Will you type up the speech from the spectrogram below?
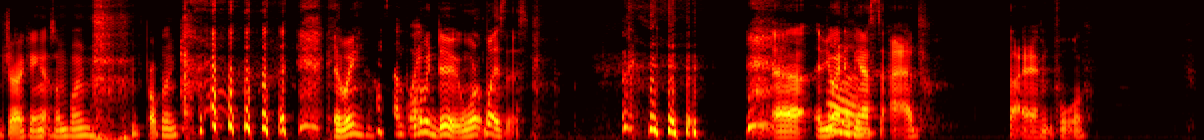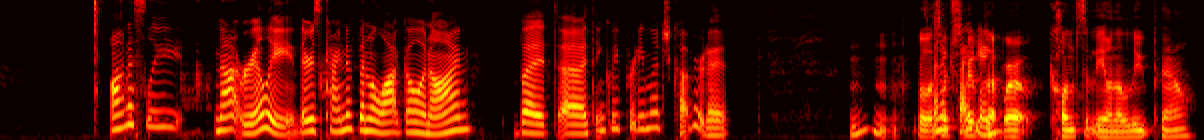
joking at some point, probably. Did we? At some point. What do we do? What, what is this? Uh, have you got anything Uh. else to add that I haven't thought of? Honestly, not really. There's kind of been a lot going on, but uh, I think we pretty much covered it. Mm. Well, let's just hope that we're constantly on a loop now.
